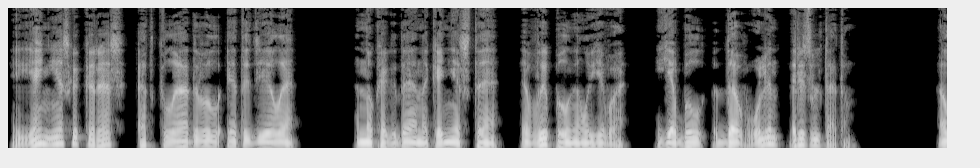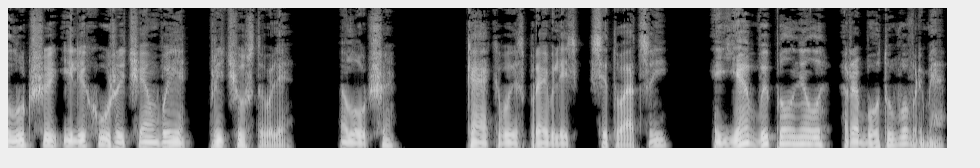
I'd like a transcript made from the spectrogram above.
Я несколько раз откладывал это дело, но когда наконец-то выполнил его, я был доволен результатом. Лучше или хуже, чем вы предчувствовали? Лучше. Как вы справились с ситуацией? Я выполнил работу вовремя.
